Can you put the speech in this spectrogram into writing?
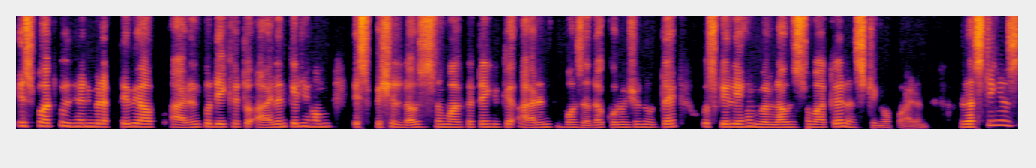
اس بات کو ذہن میں رکھتے ہوئے آپ آئرن کو دیکھیں تو آئرن کے لیے ہم اسپیشل لفظ استعمال کرتے ہیں کیونکہ آئرن کو بہت زیادہ corrosion ہوتا ہے اس کے لیے ہم لفظ استعمال کرتے ہیں rusting of iron rusting is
